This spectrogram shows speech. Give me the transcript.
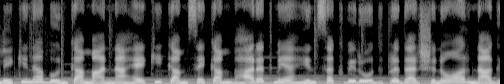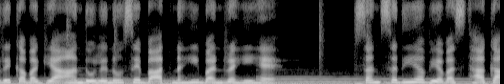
लेकिन अब उनका मानना है कि कम से कम भारत में अहिंसक विरोध प्रदर्शनों और नागरिक अवज्ञा आंदोलनों से बात नहीं बन रही है। संसदीय व्यवस्था का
